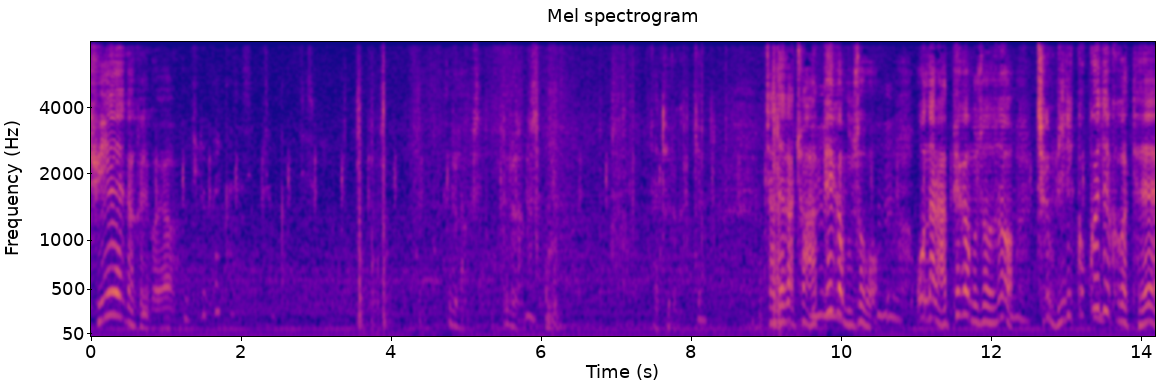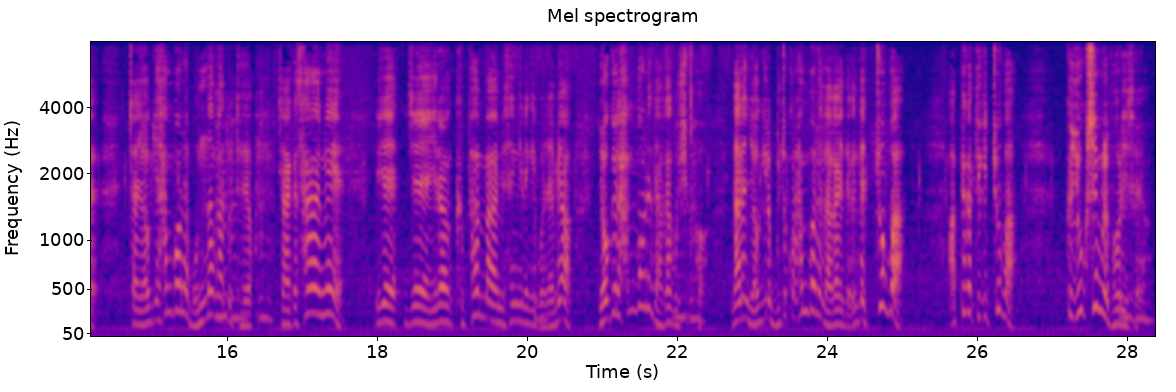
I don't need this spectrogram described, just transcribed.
뒤에가 긁어요. 뒤로 뺄까? 잠깐 죄송해요. 핸들 나보세요. 핸들 나보세요. 자, 뒤로 갈게요. 자, 내가 저 앞에가 무서워. 음, 어, 난 앞에가 무서워서 음. 지금 미리 꺾어야 될 것 같아. 자, 여기 한 번에 못 나가도 음, 음, 돼요. 음. 자, 그러니까 사람이 이제 이제 이런 급한 마음이 생기는 게 뭐냐면 여기를 한 번에 나가고 음, 싶어. 나는 여기를 무조건 한 번에 나가야 돼. 근데 좁아. 앞에가 되게 좁아. 그 욕심을 버리세요. 음,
